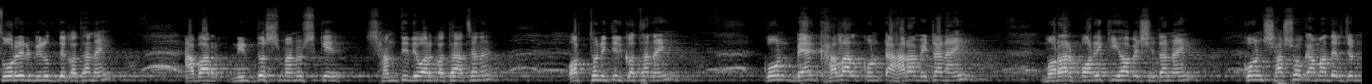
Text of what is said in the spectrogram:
চোরের বিরুদ্ধে কথা নাই? আবার নির্দোষ মানুষকে শান্তি দেওয়ার কথা আছে না? অর্থনীতির কথা নাই? কোন ব্যাংক হালাল, কোনটা হারাম, এটা নাই? মরার পরে কি হবে সেটা নাই? কোন শাসক আমাদের জন্য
